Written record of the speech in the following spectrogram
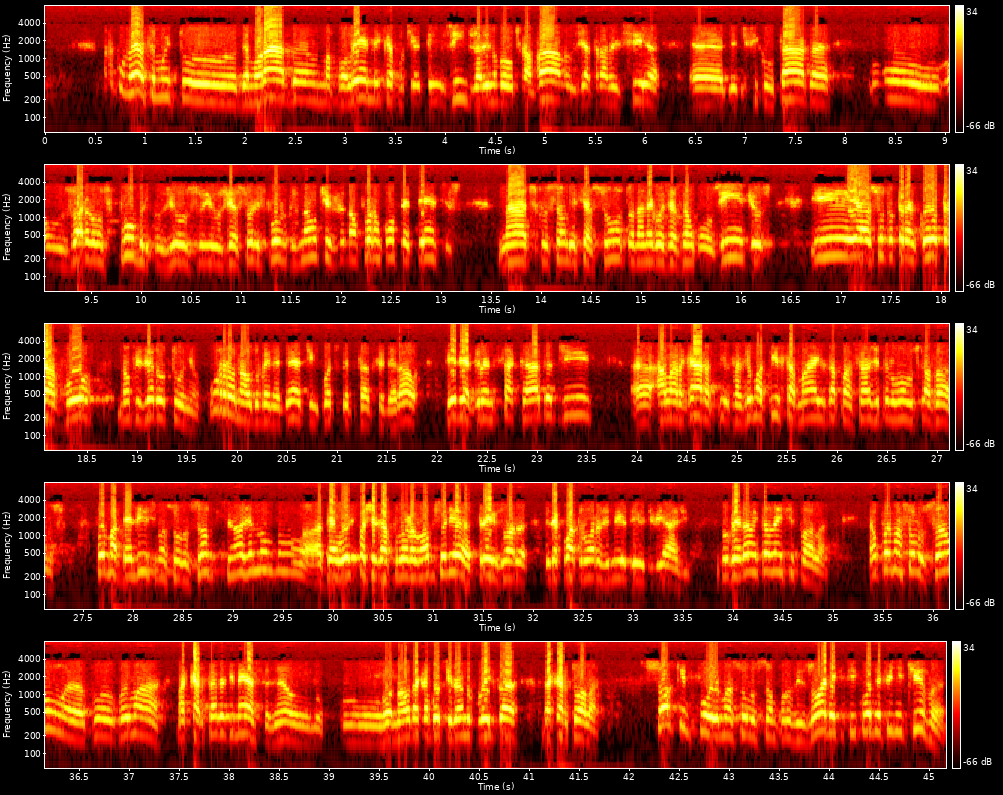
Uma conversa muito demorada, uma polêmica, porque tem os índios ali no Morro dos Cavalos e a travessia é, dificultada, o, os órgãos públicos e os, e os gestores públicos não, tive, não foram competentes na discussão desse assunto, na negociação com os índios, e o assunto trancou, travou, não fizeram o túnel. O Ronaldo Benedetti, enquanto deputado federal, teve a grande sacada de uh, alargar, a, fazer uma pista mais da passagem pelo Morro dos Cavalos. Foi uma belíssima solução, porque senão a gente não, não até hoje, para chegar para o Florianópolis, seria três horas, seria quatro horas e meia de, de viagem. No verão, então, nem se fala. Então foi uma solução, eh, foi uma, uma cartada de mestre, né? O, o Ronaldo acabou tirando o coelho da, da cartola. Só que foi uma solução provisória que ficou definitiva.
